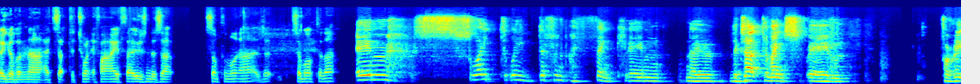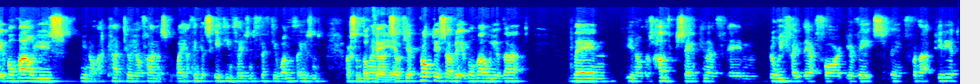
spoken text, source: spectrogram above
bigger than that, it's up to twenty five thousand. Is that something like that? Is it similar to that? Um, slightly different, I think. Um, now the exact amounts um, for rateable values you know, I can't tell you offhand, it's like, I think it's 18,000, 51,000 or something okay, like that. Yeah. So if your property is a rateable value of that, then, you know, there's 100% kind of um, relief out there for your rates uh, for that period.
